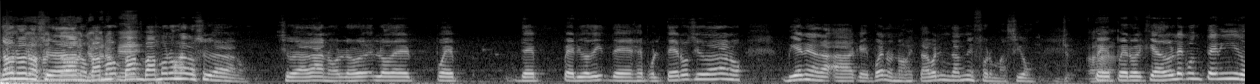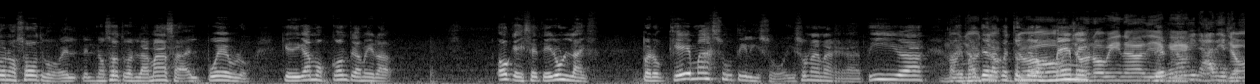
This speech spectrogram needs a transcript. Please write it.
No, no, no, ciudadanos. yo vamos, creo que- va- vámonos a los ciudadanos. Ciudadanos. Lo, lo de, pues, de periodi de reporteros ciudadanos viene a, la- a que, bueno, nos está brindando información. Yo- Pe- ajá. pero el creador de contenido, nosotros, el, el- nosotros, la masa, el pueblo, que digamos contra, mira, ok, se tiró un live. Pero ¿qué más utilizó? Hizo una narrativa, No, además yo- de la yo- cuestión yo- de los memes. Yo no vi nadie que. no vi nadie yo,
